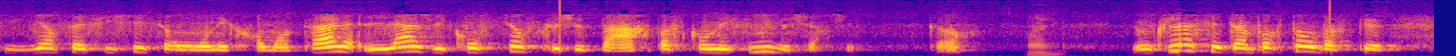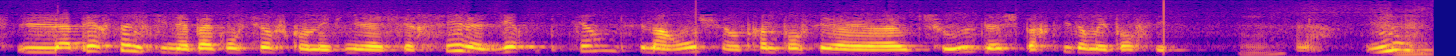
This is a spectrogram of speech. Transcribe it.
qui vient s'afficher sur mon écran mental. Là, j'ai conscience que je pars parce qu'on est venu me chercher. D'accord? Donc là, c'est important parce que la personne qui n'a pas conscience qu'on est venu la chercher va se dire Tiens, c'est marrant, je suis en train de penser à autre chose, là, je suis partie dans mes pensées. Voilà. Non,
